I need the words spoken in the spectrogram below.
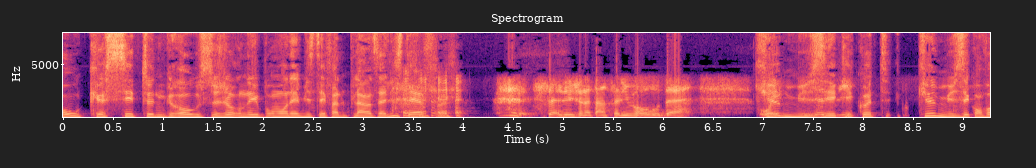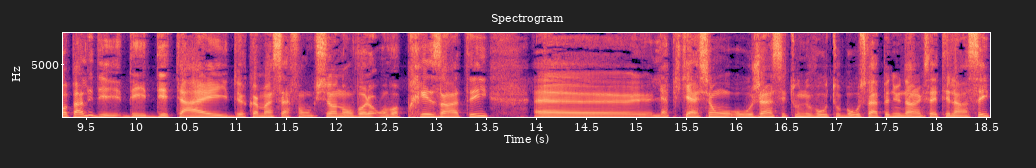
Oh, que c'est une grosse journée pour mon ami Stéphane Plante. Salut, Steph. salut, Jonathan. Salut, Maude. Que Oui, musique, écoute, que musique. On va parler des, des détails, de comment ça fonctionne. On va, on va présenter euh, l'application aux gens. C'est tout nouveau, tout beau. Ça fait à peine une heure que ça a été lancé.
